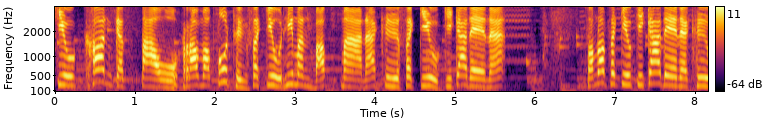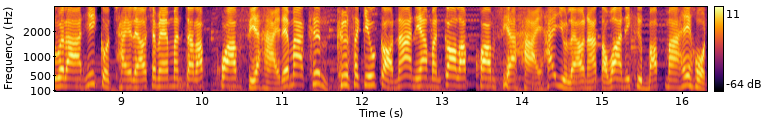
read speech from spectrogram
คิวคอนกับเต่า เรามาพูดถึงสกิลที่มันบัฟมานะ คือสกิลกิกาเดนนะสำหรับสกิลกิกาเดนเนี่ยคือเวลาที่กดใช้แล้วใช่ไหมมันจะรับความเสียหายได้มากขึ้น คือสกิลก่อนหน้านี้มันก็รับความเสียหายให้อยู่แล้วนะ แต่ว่านนี้คือบัฟมาให้โหด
